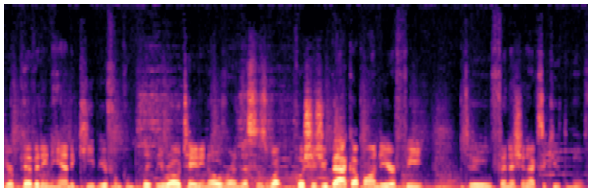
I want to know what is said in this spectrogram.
your pivoting hand to keep you from completely rotating over, and this is what pushes you back up onto your feet to finish and execute the move.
